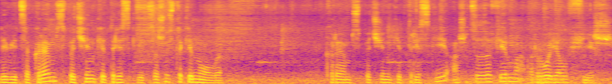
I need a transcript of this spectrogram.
Дивіться, крем з печінки тріски. Це щось таке нове. Крем з печінки тріски. А що це за фірма? Royal Fish.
